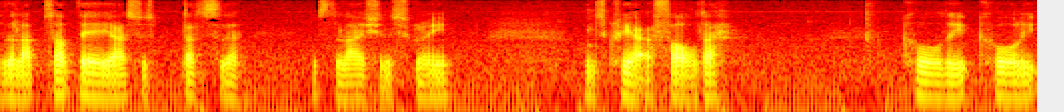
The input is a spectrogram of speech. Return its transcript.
the laptop there. That's just that's the installation screen. Let's create a folder. Call it call it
